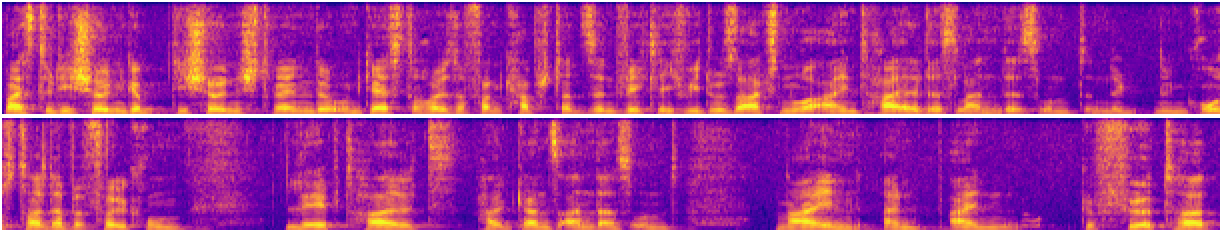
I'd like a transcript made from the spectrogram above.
weißt du, die schönen, die schönen Strände und Gästehäuser von Kapstadt sind wirklich, wie du sagst, nur ein Teil des Landes und ein Großteil der Bevölkerung lebt halt, halt ganz anders. Und nein, ein, ein geführter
